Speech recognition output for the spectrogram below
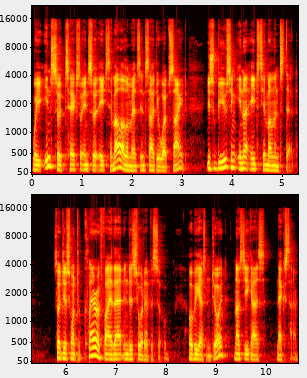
where you insert text or insert HTML elements inside your website, you should be using inner HTML instead. So I just want to clarify that in this short episode. Hope you guys enjoyed, and I'll see you guys next time.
